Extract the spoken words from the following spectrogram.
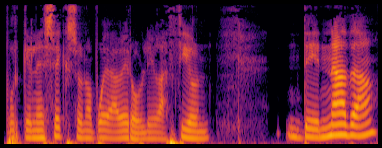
porque en el sexo no puede haber obligación, de nada,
